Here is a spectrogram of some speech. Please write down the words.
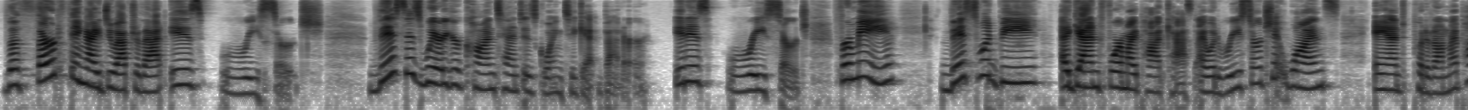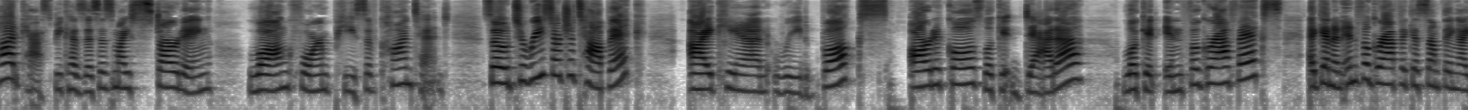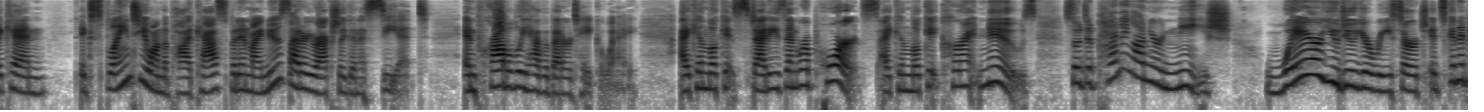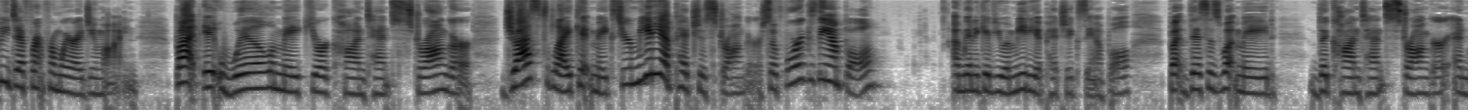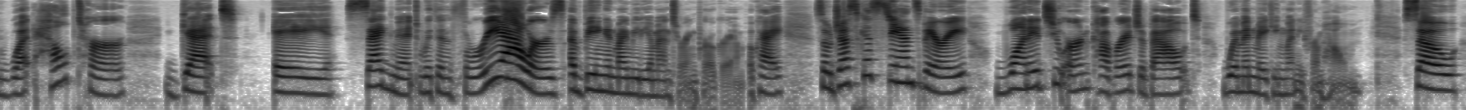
The third thing I do after that is research. This is where your content is going to get better. It is research. For me, this would be again for my podcast. I would research it once and put it on my podcast because this is my starting long form piece of content. So, to research a topic, I can read books, articles, look at data, look at infographics. Again, an infographic is something I can explain to you on the podcast, but in my newsletter, you're actually going to see it and probably have a better takeaway. I can look at studies and reports. I can look at current news. So, depending on your niche, where you do your research, it's going to be different from where I do mine, but it will make your content stronger, just like it makes your media pitches stronger. So, for example, I'm going to give you a media pitch example, but this is what made the content stronger and what helped her get a segment within three hours of being in my media mentoring program. Okay. So Jessica Stansberry wanted to earn coverage about women making money from home. So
